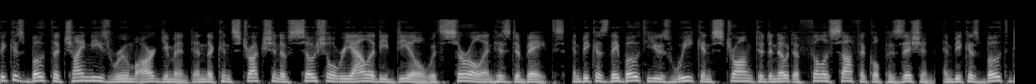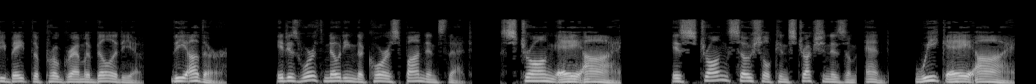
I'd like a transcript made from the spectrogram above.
because both the Chinese room argument and the construction of social reality deal with Searle and his debates, and because they both use weak and strong to denote a philosophical position, and because both debate the programmability of the other, it is worth noting the correspondence that strong AI is strong social constructionism, and weak AI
